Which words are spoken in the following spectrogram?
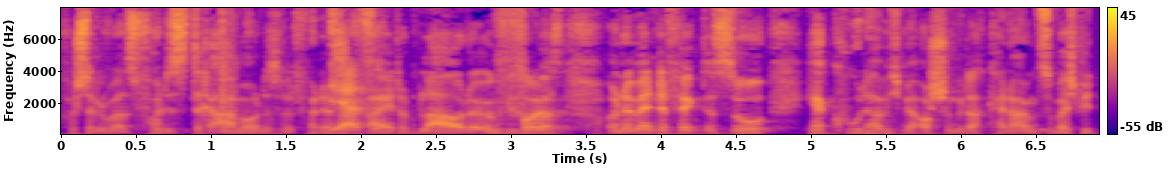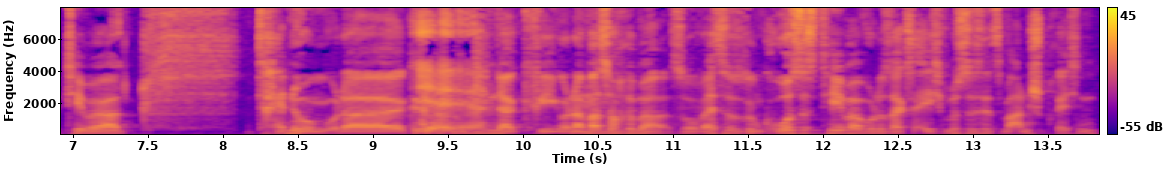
Vorstellung war es voll das Drama und es wird voll der Ja, Streit und bla oder irgendwie Voll. sowas. Und im Endeffekt ist so, ja cool, habe ich mir auch schon gedacht. Keine Ahnung, zum Beispiel Thema Trennung oder keine Ja, Ahnung, ja. Kinder kriegen oder was auch immer. So, weißt du, so ein großes Thema, wo du sagst, ey, ich muss das jetzt mal ansprechen.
